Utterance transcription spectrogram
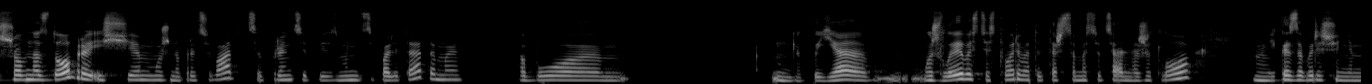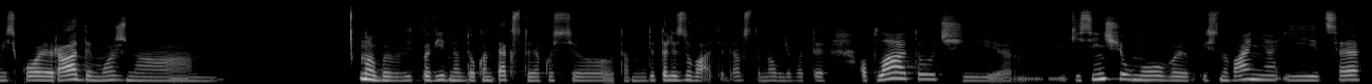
що в нас добре і ще можна працювати, це в принципі з муніципалітетами або якби є можливості створювати те ж саме соціальне житло, яке за вирішенням міської ради можна ну, відповідно до контексту якось там деталізувати, да, встановлювати оплату чи якісь інші умови існування. І це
